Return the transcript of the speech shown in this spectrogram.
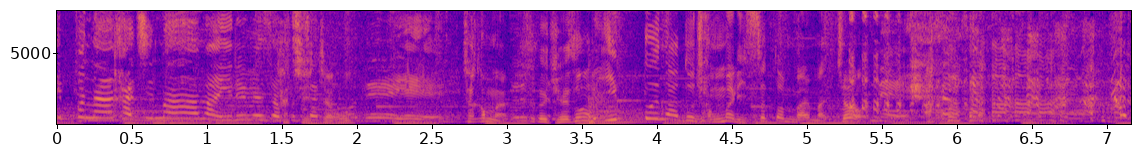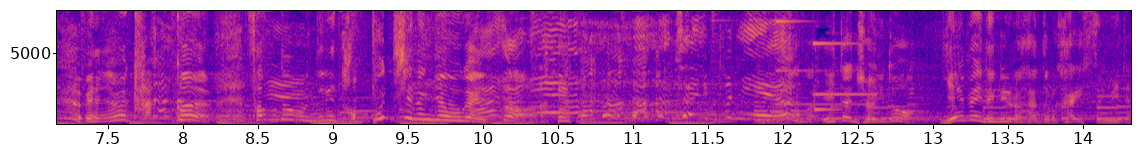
이쁘나 가지마 막 이러면서 같이 붙잡고, 있자고? 네, 예. 잠깐만 어, 죄송한데 이쁘나도 정말 있었던 말 맞죠? 네. 왜냐면 가끔 성도분들이 덧붙이는 경우가 있어. 저 이쁜이에요. 일단 저희도 예배 드리러 가도록 하겠습니다.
